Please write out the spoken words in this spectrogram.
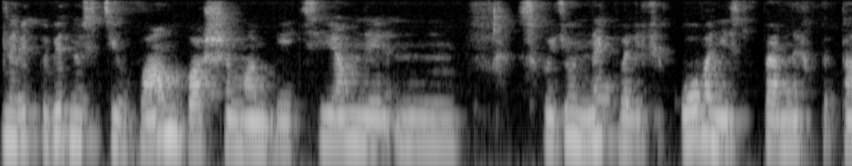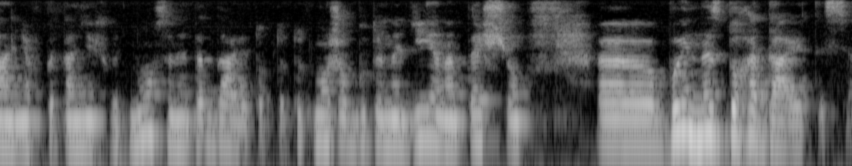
невідповідності вам, вашим амбіціям, не, свою некваліфікованість в певних питаннях, в питаннях відносин і так далі. Тобто тут може бути надія на те, що е, ви не здогадаєтеся,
